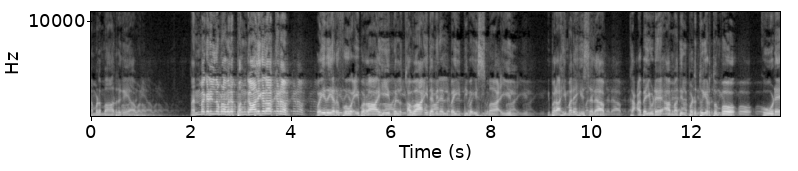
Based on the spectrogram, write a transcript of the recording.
നമ്മൾ മാതൃകയാവണം. നന്മകളിൽ നമ്മൾ അവരെ പങ്കാളികളാക്കണം. ഇബ്രാഹിം അലൈഹിസ്സലാം കഅബയുടെ ആ മതിൽ പടുത്തുയർത്തുമ്പോ കൂടെ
